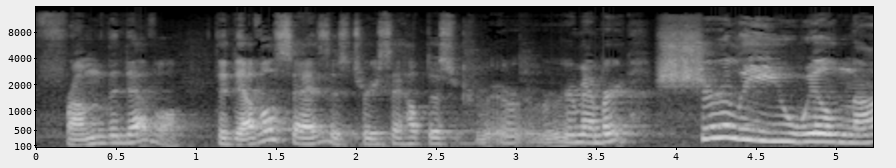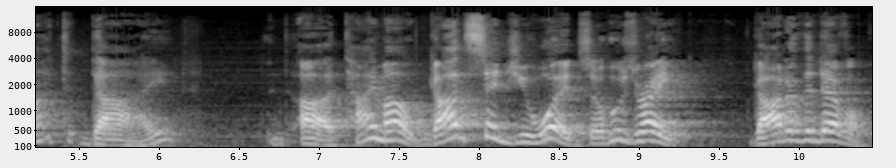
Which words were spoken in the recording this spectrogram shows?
from the devil. The devil says, as Teresa helped us remember, surely you will not die. Uh, time out. God said you would, so who's right? God or the devil?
